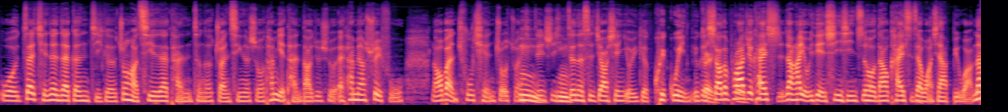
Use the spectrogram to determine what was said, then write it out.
我在前阵在跟几个中小企业在谈整个转型的时候，他们也谈到，就是说，哎，他们要说服老板出钱做转型这件事情，真的是就要先有一个 quick win，有个。小的 project 开始，让他有一点信心之后，然后开始再往下 build 啊。那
